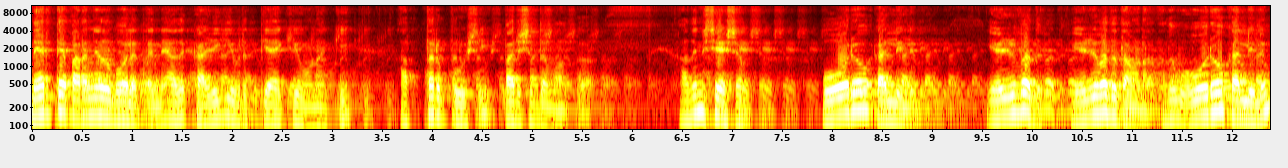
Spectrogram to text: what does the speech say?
നേരത്തെ പറഞ്ഞതുപോലെ തന്നെ അത് കഴുകി വൃത്തിയാക്കി ഉണക്കി അത്തർ പൂശി പരിശുദ്ധമാക്കുക. അതിനുശേഷം ഓരോ കല്ലിലും എഴുപത് എഴുപത് തവണ അത് ഓരോ കല്ലിലും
